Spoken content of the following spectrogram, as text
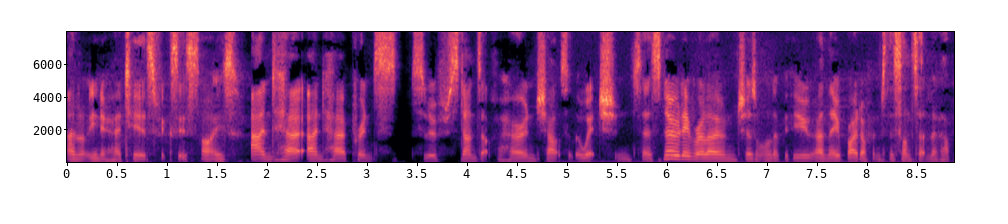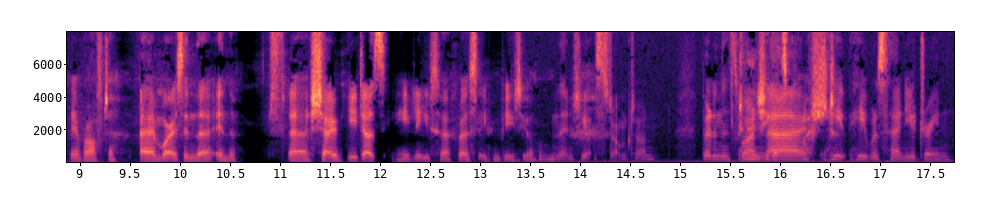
And you know her tears fix his eyes, and her and her prince sort of stands up for her and shouts at the witch and says, "No, leave her alone. She doesn't want to live with you." And they ride off into the sunset and live happily ever after. Um, whereas in the in the uh, show, he does he leaves her for a Sleeping Beauty or something. and then she gets stomped on. But in this And one, she gets uh, crushed. he he was her new dream,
